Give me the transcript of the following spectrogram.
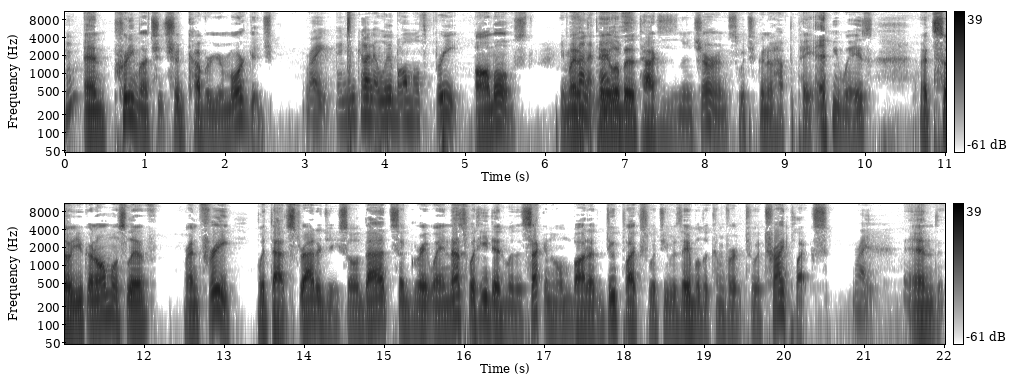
2 and pretty much it should cover your mortgage. Right. And you kind of live almost free. Almost. You might have to pay a little bit of taxes and insurance, which you're going to have to pay anyways. But so you can almost live rent free with that strategy. So that's a great way. And that's what he did with his second home, bought a duplex, which he was able to convert to a triplex. Right. and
